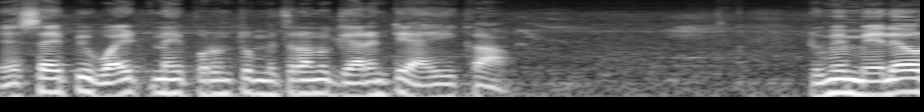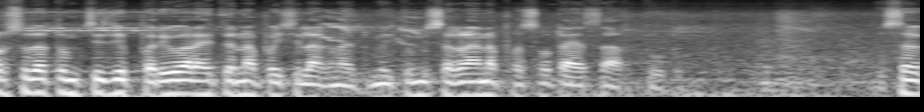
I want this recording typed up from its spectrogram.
एस आय पी वाईट नाही परंतु मित्रांनो गॅरंटी आहे का? तुम्ही मेल्यावर सुद्धा तुमचे जे परिवार आहे त्यांना पैसे लागणार तुम्ही म्हणजे तुम्ही सगळ्यांना फसवताय असा अर्थ होतो. जसं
